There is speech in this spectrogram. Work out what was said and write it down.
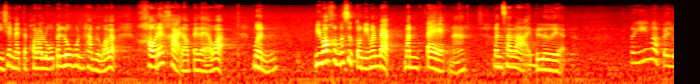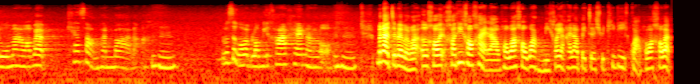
ริง ๆ ใช่ไหมแต่พอเรารู้ว่าเป็นลูกบุญธรรมหรือว่าแบบเขาได้ขายเราไปแล้วอะเหมือนวิว่าความรู้สึกตรงนี้มันแบบมันแตกนะ มันสลายไปเลยอะแล้วยิ่งแบบไปรู้มาว่าแบบแค่สามพันบาทอะอือหือ รู้สึกว่าแบบเรามีค่าแค่นั้นเหรอ อือหือมันอาจจะเป็นแบบว่า เออเขาเขาที่เขาขายเรา เพราะว่าเขาหวังดีเขาอยากให้เราไปเจอชีวิตที่ดีกว่า เพราะว่าเขาแบบ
